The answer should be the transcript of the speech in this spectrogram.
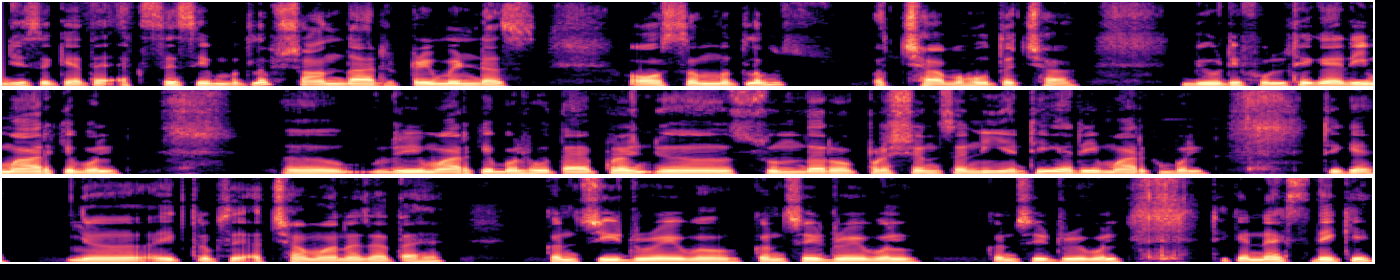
जिसे कहते हैं एक्सेसिव मतलब शानदार ट्रिमेंडस और सब मतलब अच्छा बहुत अच्छा ब्यूटीफुल ठीक है? रिमार्केबल रिमार्केबल होता है सुंदर और प्रशंसनीय, ठीक है? रिमार्केबल ठीक है? एक तरफ़ से अच्छा माना जाता है कंसीडरेबल कंसीडरेबल कंसीडरेबल ठीक है? नेक्स्ट देखिए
